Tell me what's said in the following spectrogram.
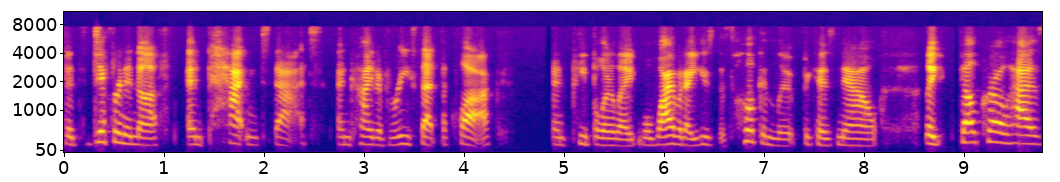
that's different enough and patent that and kind of reset the clock and people are like, well, why would I use this hook and loop? Because now, like, Velcro has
